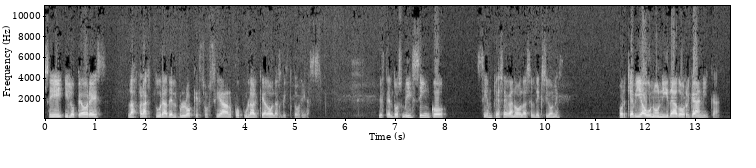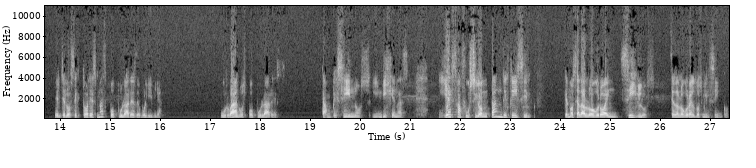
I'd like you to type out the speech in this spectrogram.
Sí, y lo peor es la fractura del bloque social popular que ha dado las victorias. Desde el 2005 siempre se ganó las elecciones porque había una unidad orgánica entre los sectores más populares de Bolivia, urbanos populares, campesinos, indígenas, y esa fusión tan difícil que no se la logró en siglos, se la logró en el 2005.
